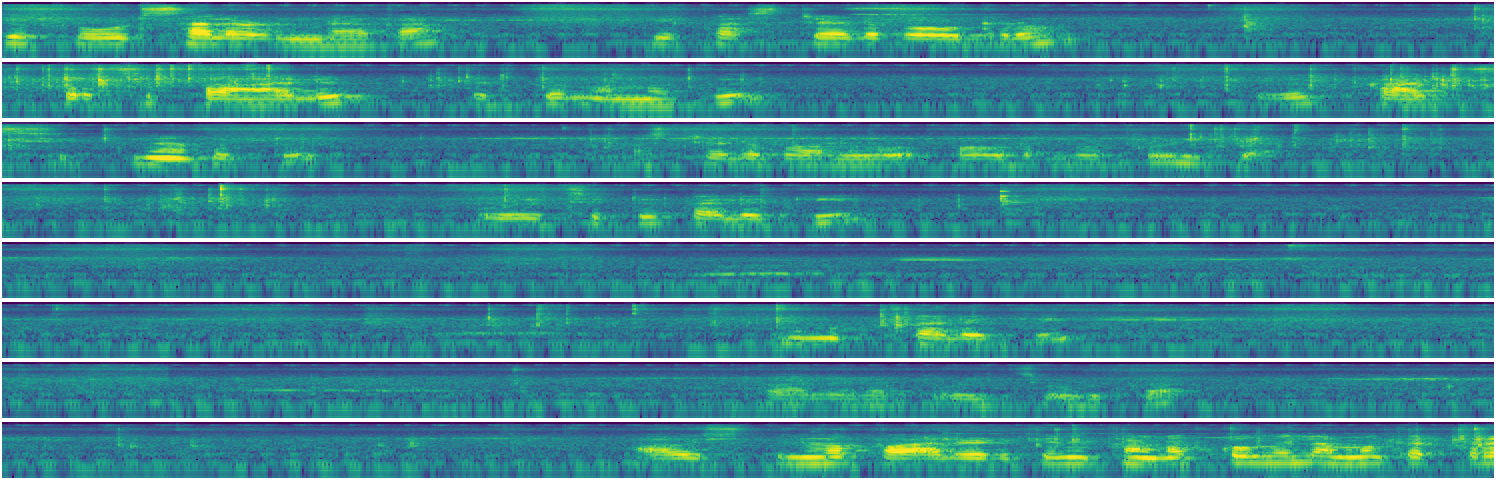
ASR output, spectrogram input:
നമുക്ക് ഫ്രൂട്ട് സലാഡ് ഉണ്ടാക്കാം. ഈ കസ്റ്റേർഡ് പൗഡറും കുറച്ച് പാലും എടുത്ത് നമുക്ക് ഇത് കാച്ചി ഇതിനകത്തോട്ട് കസ്റ്റേർഡ് പൗഡർ പൗഡറിലോട്ട് ഒഴിക്കാം. ഒഴിച്ചിട്ട് കലക്കി നമുക്ക് കലക്കി പാലടപ്പ് ഒഴിച്ച് കൊടുക്കാം. ആവശ്യത്തിനുള്ള പാലടിക്കുന്ന കണക്കൊന്നുമില്ല. നമുക്ക് എത്ര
